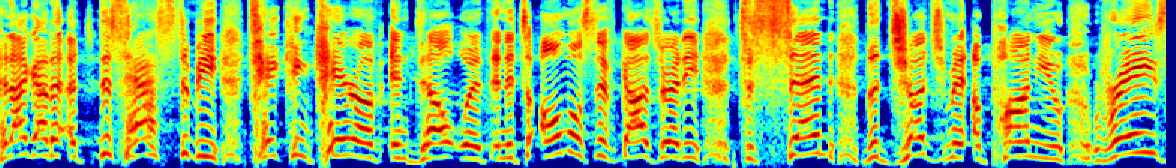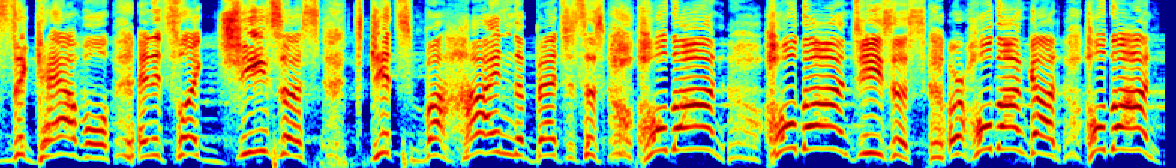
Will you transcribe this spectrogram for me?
And I got to, uh, this has to be taken care of and dealt with. And it's almost if God's ready to send the judgment upon you, raise the gavel. And it's like Jesus gets behind the bench and says, Hold on, hold on, Jesus. Or hold on, God, hold on.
